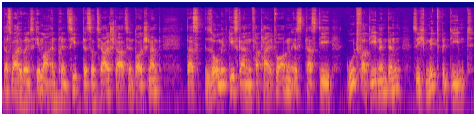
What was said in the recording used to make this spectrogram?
Das war übrigens immer ein Prinzip des Sozialstaats in Deutschland, dass so mit Gießkannen verteilt worden ist, dass die Gutverdienenden sich mitbedient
